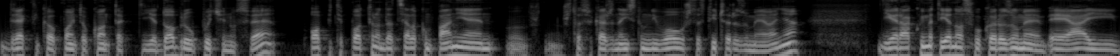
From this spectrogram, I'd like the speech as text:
direktni kao point of contact je dobro upućen u sve, opet je potrebno da cela kompanija je, što se kaže, na istom nivou što se tiče razumevanja, jer ako imate jednu osobu koja razume AI i,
